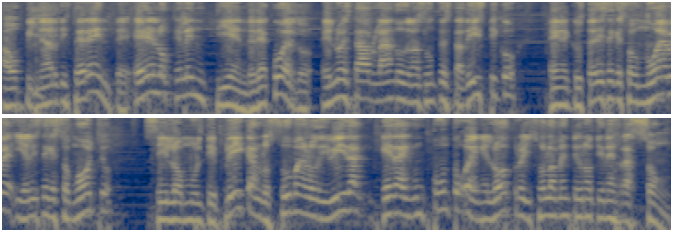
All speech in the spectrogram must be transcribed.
a opinar diferente. Es lo que él entiende, ¿de acuerdo? Él no está hablando de un asunto estadístico en el que usted dice que son nueve y él dice que son ocho. Si lo multiplican, lo suman, lo dividan, queda en un punto o en el otro y solamente uno tiene razón.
